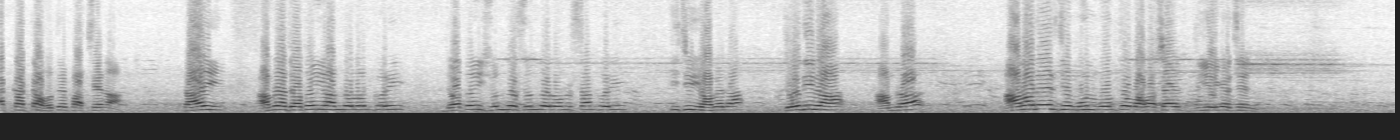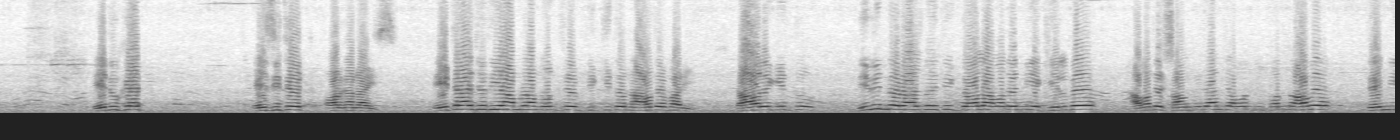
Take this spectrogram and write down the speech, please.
এক কাট্টা হতে পারছে না। তাই আমরা যতই আন্দোলন করি, যতই সুন্দর সুন্দর অনুষ্ঠান করি, কিছুই হবে না। যদি না, আমরা আমাদের যে মূল মন্ত্র বাবা সাহেব দিয়ে গেছেন এডুকেট এজিটেট অর্গানাইজ এটা যদি আমরা মন্ত্রে দীক্ষিত না হতে পারি তাহলে কিন্তু বিভিন্ন রাজনৈতিক দল আমাদের নিয়ে খেলবে আমাদের সংবিধান যেমন বিপন্ন হবে তেমনি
